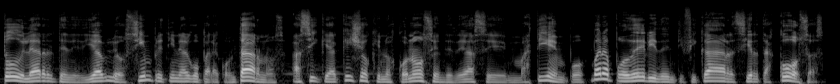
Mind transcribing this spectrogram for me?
todo el arte de Diablo siempre tiene algo para contarnos, así que aquellos que nos conocen desde hace más tiempo van a poder identificar ciertas cosas.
